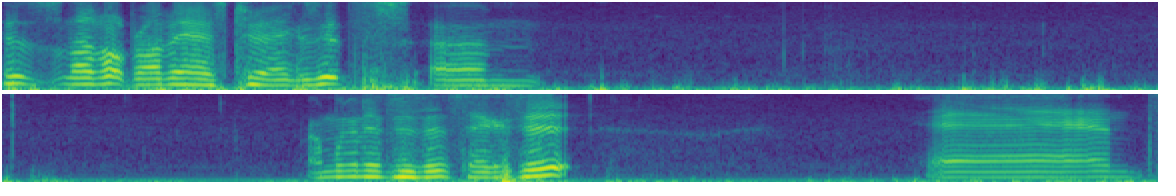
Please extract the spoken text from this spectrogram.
This level probably has two exits. Um, I'm gonna do this exit, and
